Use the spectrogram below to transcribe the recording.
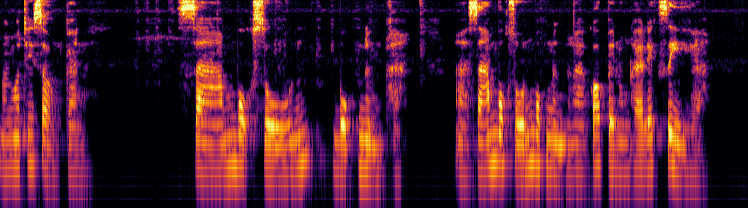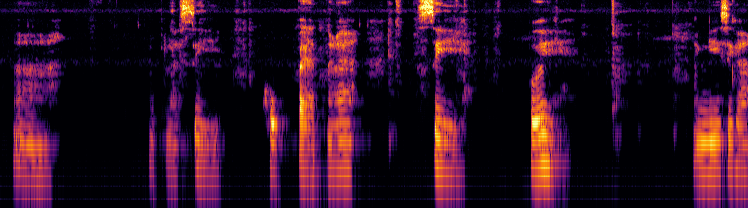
มางวดที่สองกันสามบวกศูนย์บวกหนึ่งค่ะ อ่าสามบวกศูนย์บวกหนึ่งนะคะ ก็เป็นลงท้ายเลขสี่ค่ะ อ่าเป็นไรสี่ หกแปดนะคะสี่เฮ้ย อย่างนี้สิคะ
